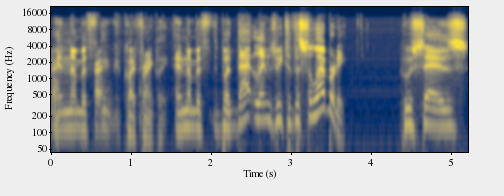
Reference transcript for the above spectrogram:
And number, th- Right. quite frankly, and number, th- but that lends me to the celebrity, who says,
